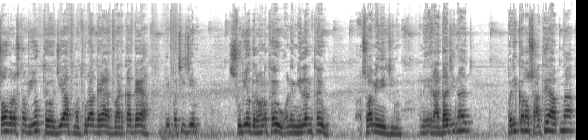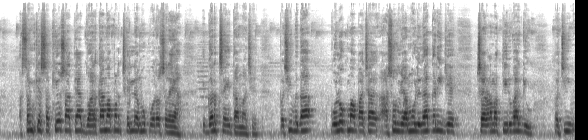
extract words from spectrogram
સો વર્ષનો વિયોગ થયો. જે આપ મથુરા ગયા, દ્વારકા ગયા, એ પછી જે સૂર્યગ્રહણ થયું અને મિલન થયું સ્વામિનીજીનું. અને રાધાજીના જ પરિકરો સાથે આપના અસંખ્ય સખીઓ સાથે આ દ્વારકામાં પણ છેલ્લે અમુક વર્ષ રહ્યા. એ ગર્ગ સંહિતામાં છે. પછી બધા ગોલોકમાં પાછા આસુર વ્યામો લીલા કરી જે ચરણમાં તીર વાગ્યું. પછી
